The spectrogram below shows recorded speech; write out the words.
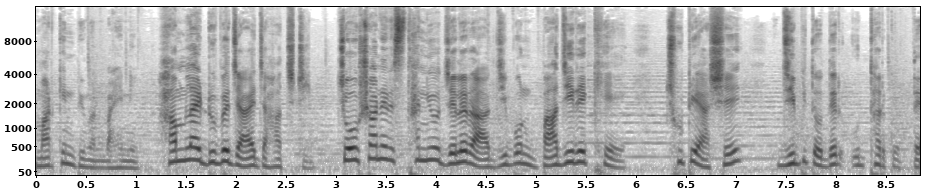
মার্কিন বিমান বাহিনী। হামলায় ডুবে যায় জাহাজটি। চৌসানের স্থানীয় জেলেরা জীবন বাজি রেখে ছুটে আসে জীবিতদের উদ্ধার করতে।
